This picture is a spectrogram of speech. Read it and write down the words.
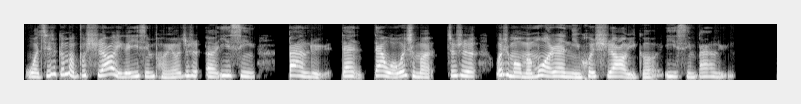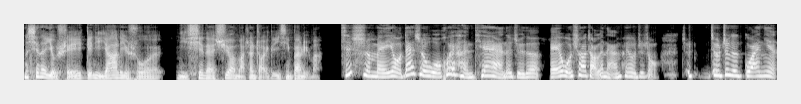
我其实根本不需要一个异性朋友，就是呃异性伴侣。但但我为什么就是为什么我们默认你会需要一个异性伴侣呢？那现在有谁给你压力说你现在需要马上找一个异性伴侣吗？其实没有，但是我会很天然的觉得，哎，我需要找个男朋友这种，就就这个观念，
